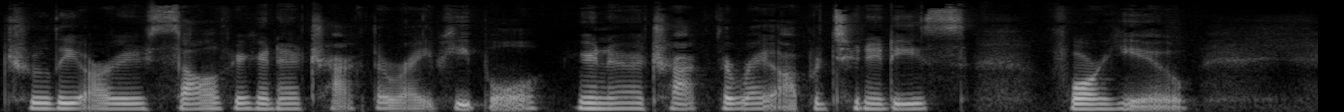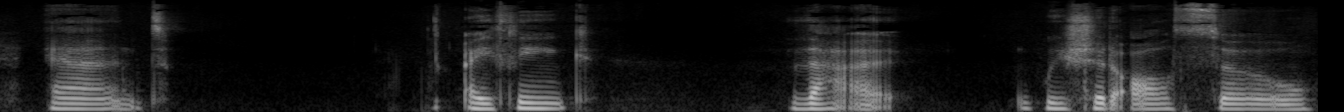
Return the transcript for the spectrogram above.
truly are yourself, you're going to attract the right people. You're going to attract the right opportunities for you. And I think that we should also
